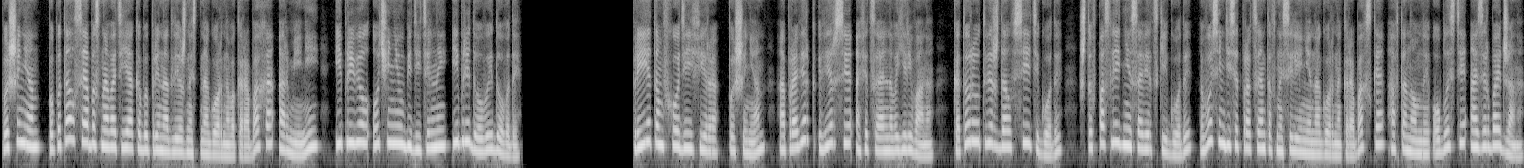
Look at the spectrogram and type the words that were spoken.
Пашинян попытался обосновать якобы принадлежность Нагорного Карабаха Армении и привел очень неубедительные и бредовые доводы. При этом в ходе эфира Пашинян опроверг версию официального Еревана, который утверждал все эти годы, что в последние советские годы 80% населения Нагорно-Карабахской автономной области Азербайджана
